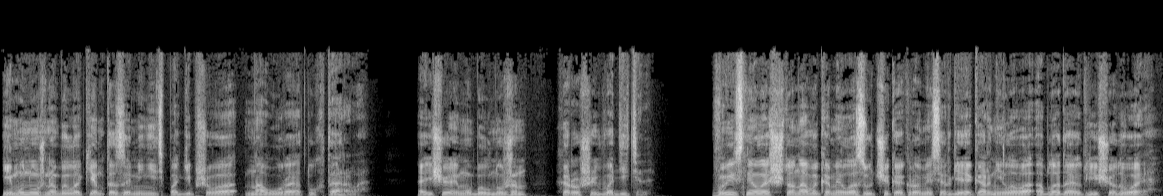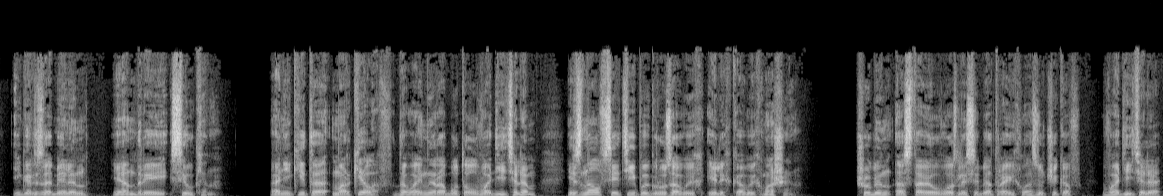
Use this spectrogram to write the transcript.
Ему нужно было кем-то заменить погибшего Наура Тухтарова. А еще ему был нужен хороший водитель. Выяснилось, что навыками лазутчика, кроме Сергея Корнилова, обладают еще двое – Игорь Забелин и Андрей Силкин. А Никита Маркелов до войны работал водителем и знал все типы грузовых и легковых машин. Шубин оставил возле себя троих лазутчиков, водителя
